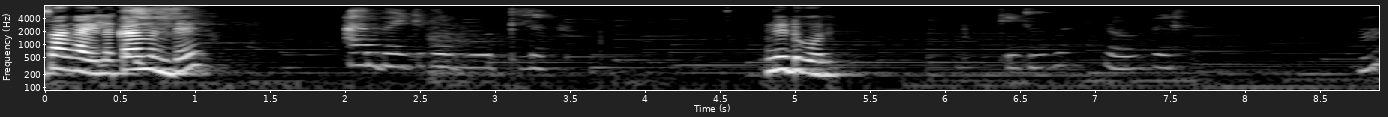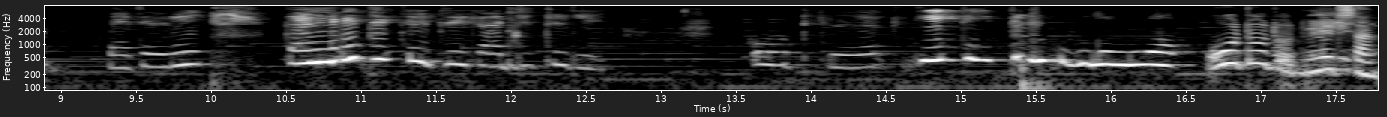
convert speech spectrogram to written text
सांग आईला काय म्हणते? नीट बोल. हं? उठ उठ उठ नीट सांग?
